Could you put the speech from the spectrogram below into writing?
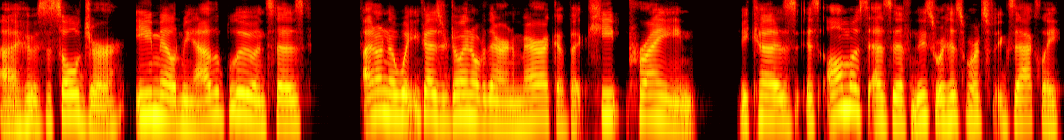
uh, who is a soldier, emailed me out of the blue and says, I don't know what you guys are doing over there in America, but keep praying because it's almost as if, and these were his words exactly,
